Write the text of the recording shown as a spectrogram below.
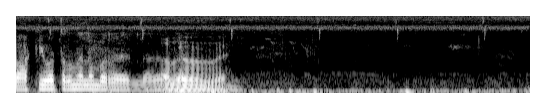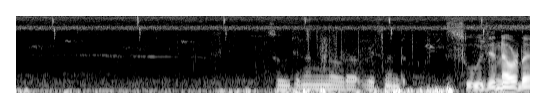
ബാക്കി പത്രം എന്നെല്ലാം പറയാറില്ല. അതെ അതെ സൂര്യൻ അവിടെ വരുന്നുണ്ട്. സൂര്യൻ അവിടെ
